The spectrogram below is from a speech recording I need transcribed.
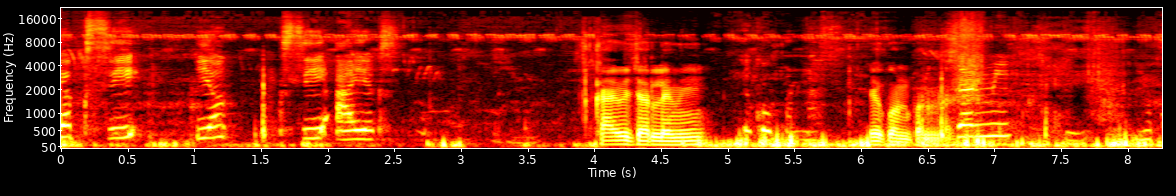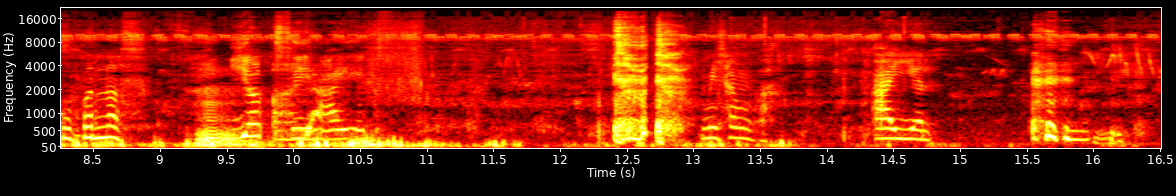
X C X C I X काय विचारलं मी? एकोणपन्नास. एकोणपन्नास. सर मी एकोणपन्नास. यक्स आय एक्स मी सांगू का? I L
